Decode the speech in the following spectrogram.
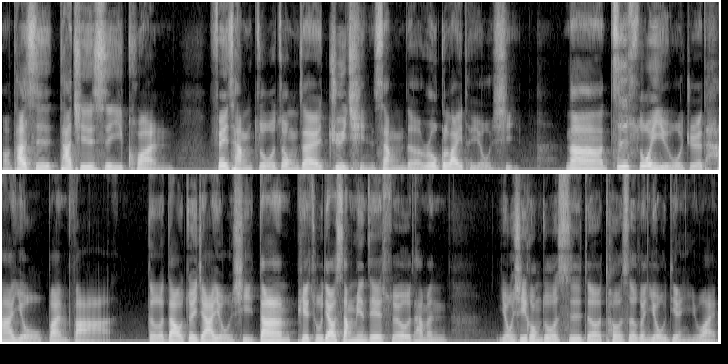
哦，它是它其实是一款非常着重在剧情上的 roguelite 游戏。那之所以我觉得它有办法得到最佳游戏，当然撇除掉上面这些所有他们游戏工作室的特色跟优点以外，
